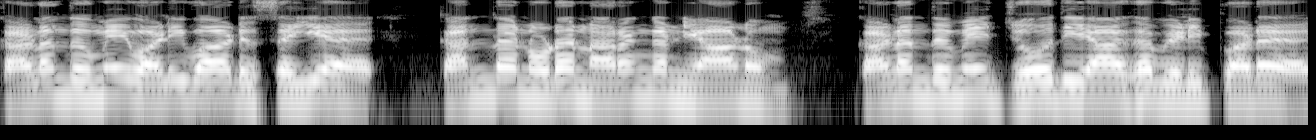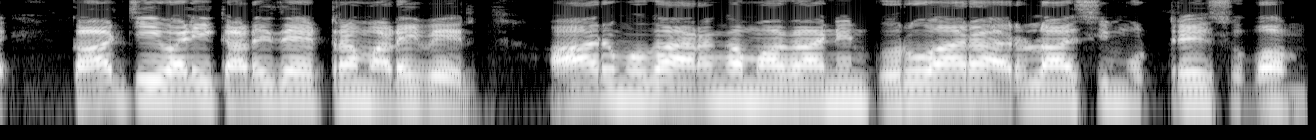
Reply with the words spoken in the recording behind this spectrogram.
கலந்துமே வழிபாடு செய்ய கந்தனுடன் அரங்கன் யானும் கலந்துமே ஜோதியாக வெளிப்பட காட்சி வழி கடைதேற்றம் அடைவீர். ஆறுமுக அரங்கமகானின் குருவார அருளாசி முற்றே சுபம்.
